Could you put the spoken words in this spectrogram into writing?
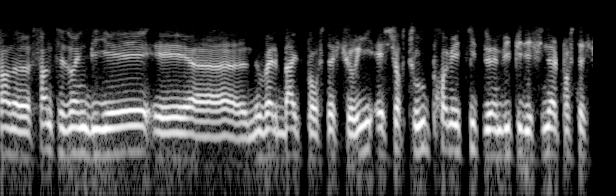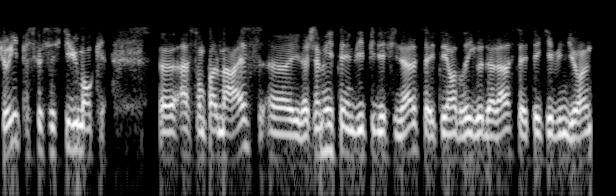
Fin de, fin de saison NBA et euh, nouvelle bague pour Steph Curry et surtout premier titre de MVP des finales pour Steph Curry parce que c'est ce qui lui manque euh, à son palmarès. Euh, il a jamais été MVP des finales. Ça a été André Godala, ça a été Kevin Durant.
